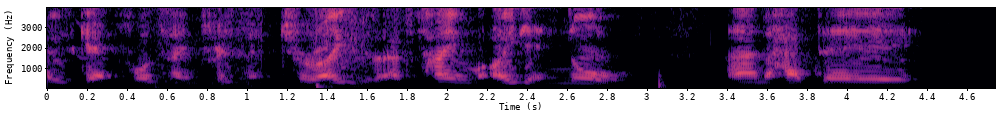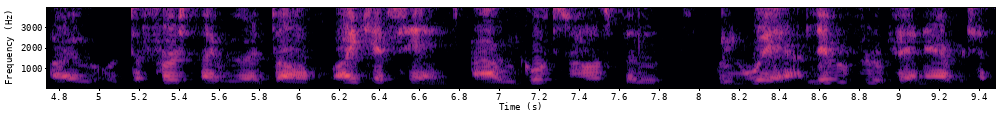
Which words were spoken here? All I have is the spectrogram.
I was getting full time treatment. Sure, I was at the time I didn't know, and I had to. I, the first night we went up, I kept saying, uh, "We go to the hospital. We wait. Liverpool are playing Everton,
